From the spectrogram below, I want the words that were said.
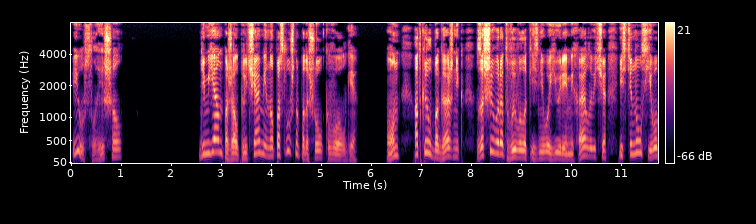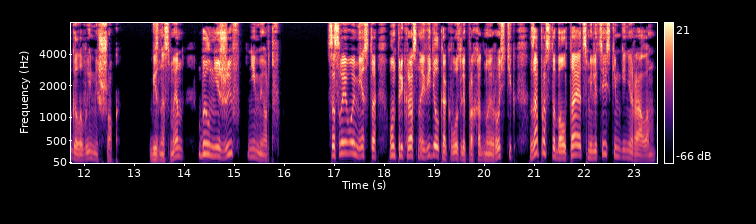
и услышал. Демьян пожал плечами, но послушно подошел к Волге. Он открыл багажник, за шиворот выволок из него Юрия Михайловича и стянул с его головы мешок. Бизнесмен был ни жив, ни мертв. Со своего места он прекрасно видел, как возле проходной Ростик запросто болтает с милицейским генералом.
